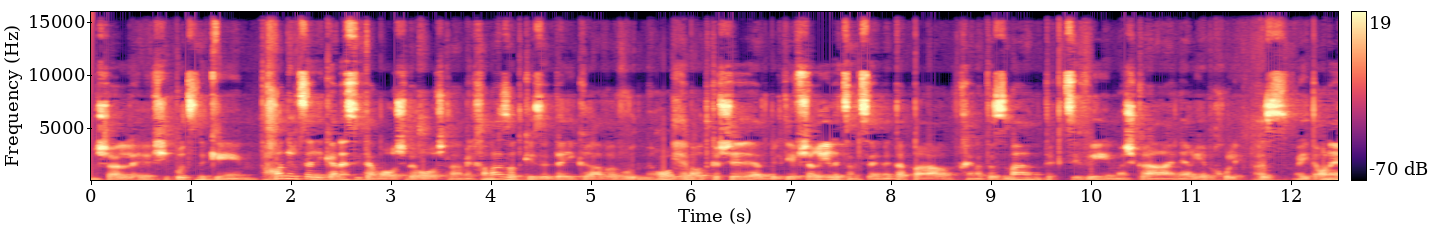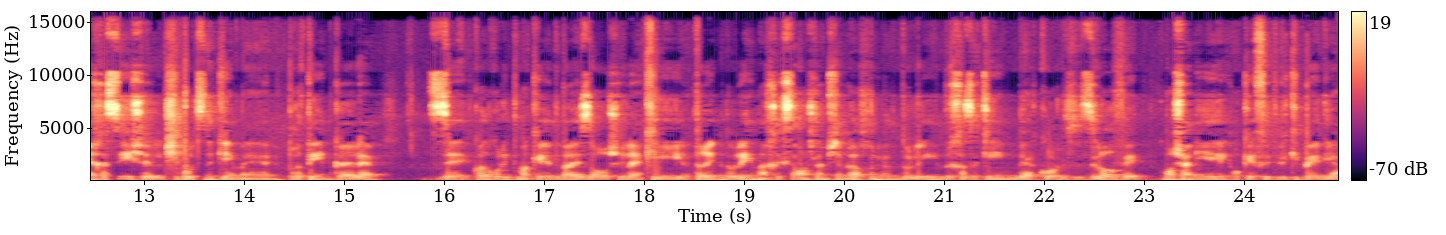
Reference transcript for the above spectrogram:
למשל אה, שיפוצניקים, פחות נרצה להיכנס איתם ראש בראש למלחמה הזאת כי זה די קרב אבוד מראש, יהיה מאוד קשה עד בלתי אפשרי לצמצם את הפער מבחינת הזמן, תקציבים, השקעה. השקעה, אנרגיה וכולי. אז היתרון היחסי של שיפוצניקים אה, פרטיים כאלה זה קודם כל להתמקד באזור שלהם. כי אתרים גדולים החיסרון שלהם שהם לא יכולים להיות גדולים וחזקים בהכל. זה, זה לא עובד. כמו שאני עוקף את ויקיפדיה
